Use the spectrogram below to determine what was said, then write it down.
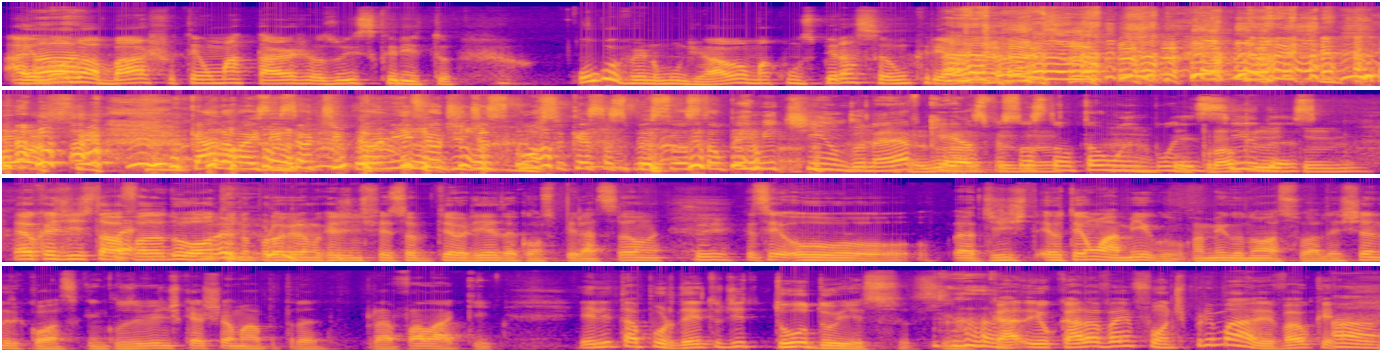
Aí logo Ah. abaixo tem uma tarja azul escrito. O governo mundial é uma conspiração criada. Como assim? Cara, mas esse é o, tipo, é o nível de discurso que essas pessoas estão permitindo, né? Porque Exato, as pessoas estão tão emburrecidas. É o que a gente estava falando ontem no programa que a gente fez sobre teoria da conspiração, né? Sim. Quer dizer, o, a gente- eu tenho um amigo, um amigo nosso, o Alexandre Costa, que inclusive a gente quer chamar para falar aqui. Ele tá por dentro de tudo isso. assim. O cara- e o cara vai em fonte primária, ele vai o quê? Ah.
